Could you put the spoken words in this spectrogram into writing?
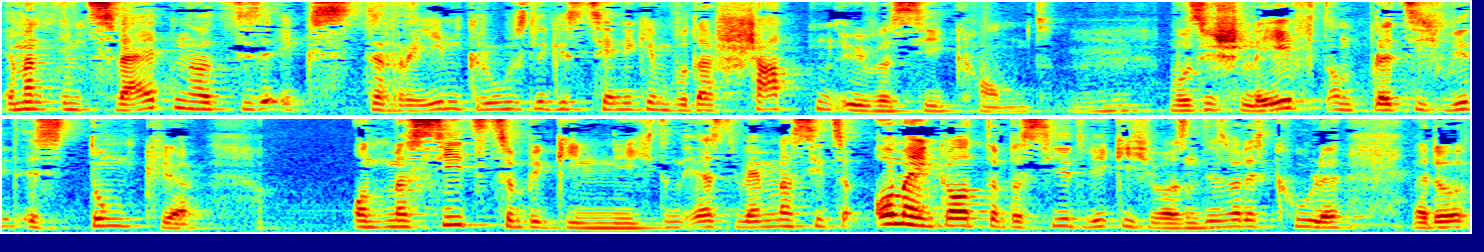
ich meine, im zweiten hat es diese extrem gruselige Szene gegeben, wo der Schatten über sie kommt. Wo sie schläft und plötzlich wird es dunkler. Und man sieht es zu Beginn nicht. Und erst wenn man sieht, so, oh mein Gott, da passiert wirklich was. Und das war das Coole, weil du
